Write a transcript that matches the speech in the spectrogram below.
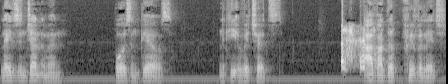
Ladies and gentlemen, boys and girls, Nikita Richards. I've had the privilege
